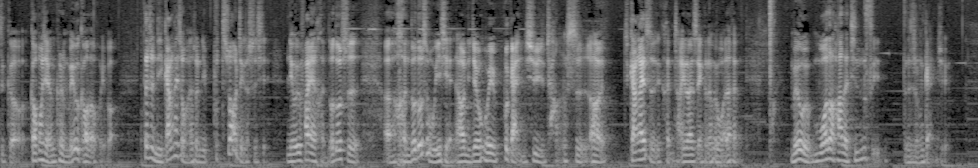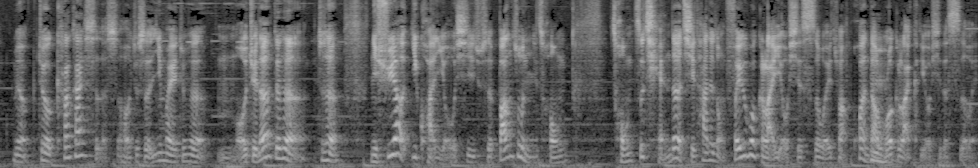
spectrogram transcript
这个高风险有可能没有高的回报。但是你刚开始玩的时候，你不知道这个事情，你会发现很多都是呃很多都是危险，然后你就会不敢去尝试，然后刚开始很长一段时间可能会玩的很。没有摸到它的精髓的这种感觉，没有。就刚开始的时候，就是因为就是嗯，我觉得就是就是你需要一款游戏，就是帮助你从从之前的其他这种非 roguelike 游戏思维转换到 roguelike 游戏的思维。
